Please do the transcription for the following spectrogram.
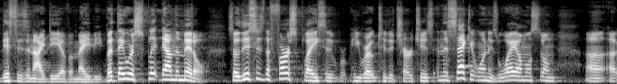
this is an idea of a maybe. But they were split down the middle. So, this is the first place he wrote to the churches. And the second one is way almost on, uh, uh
